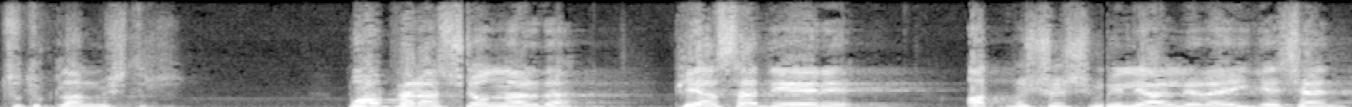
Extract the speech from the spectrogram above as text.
tutuklanmıştır. Bu operasyonlarda piyasa değeri 63 milyar lirayı geçen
